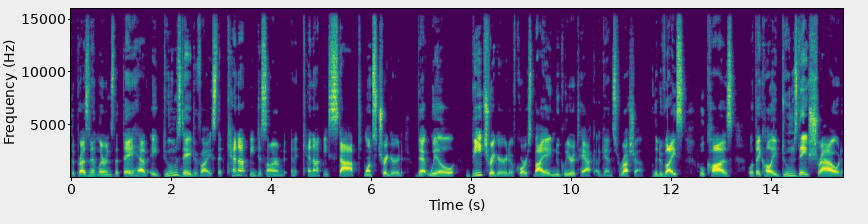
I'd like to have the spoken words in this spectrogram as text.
the president learns that they have a doomsday device that cannot be disarmed and it cannot be stopped once triggered that will be triggered, of course, by a nuclear attack against Russia. The device will cause what they call a doomsday shroud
